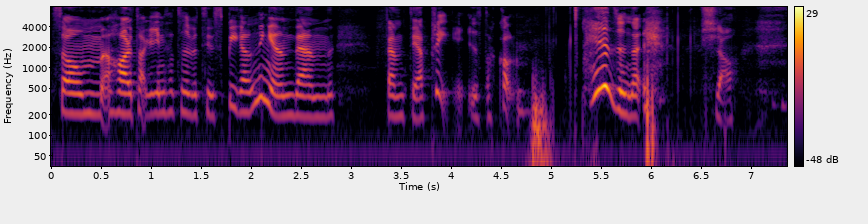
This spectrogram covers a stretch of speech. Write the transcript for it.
som har tagit initiativet till spelningen den 5 april i Stockholm. Hej Giner! Tja!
